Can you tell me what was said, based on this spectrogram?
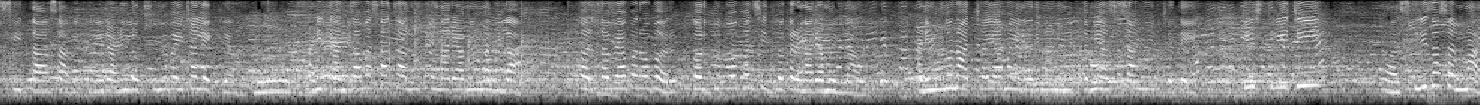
सीता सावित्री राणी लक्ष्मीबाईच्या लेखी आहोत. आणि त्यांचा वसा चालू ठेवणाऱ्या आम्ही महिला कर्तव्याबरोबर कर्तृत्व पण सिद्ध करणाऱ्या महिला आहोत. आणि म्हणून आजच्या या महिला दिनानिमित्त मी असं सांगू इच्छिते की स्त्रीची स्त्रीचा सन्मान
